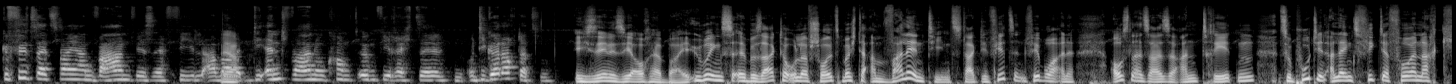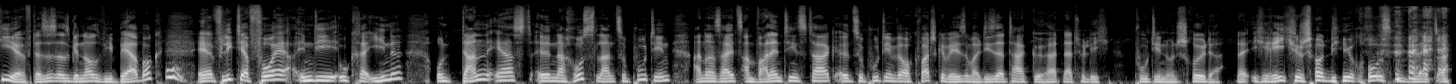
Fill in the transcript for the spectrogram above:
gefühlt seit zwei Jahren warnen wir sehr viel, aber ja. die Entwarnung kommt irgendwie recht selten. Und die gehört auch dazu. Ich sehne sie auch herbei. Übrigens, äh, besagter Olaf Scholz möchte am Valentinstag, den 14. Februar, eine Auslandsreise antreten zu Putin. Allerdings fliegt er vorher nach Kiew. Das ist also genauso wie Baerbock. Uh. Er fliegt ja vorher in die Ukraine und dann erst äh, nach Russland zu Putin. Andererseits am Valentinstag äh, zu Putin wäre auch Quatsch gewesen, weil dieser Tag gehört natürlich Putin und Schröder. Ne, ich rieche schon die Rosenblätter.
